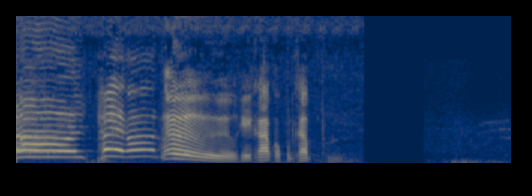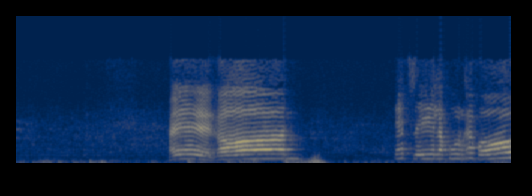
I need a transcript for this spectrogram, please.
โดยเพ่ก่อนเออโอเคครับขอบคุณครับเพ่ก่อน FC ละคุณครับผม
